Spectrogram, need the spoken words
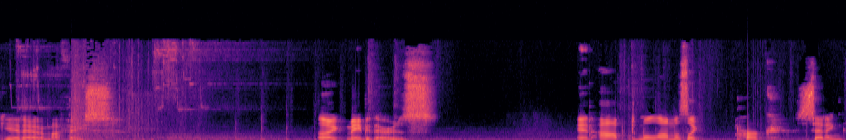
Get out of my face. Like, maybe there's an optimal, almost like perk setting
